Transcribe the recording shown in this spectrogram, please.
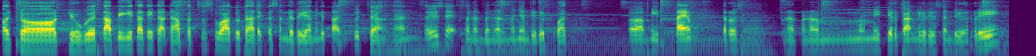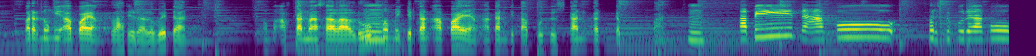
Ojo dewe tapi kita tidak dapat sesuatu dari kesendirian kita. Itu jangan. Saya sih benar-benar menyendiri buat eh, me time terus benar-benar memikirkan diri sendiri merenungi apa yang telah dilalui dan memaafkan masa lalu Hmm. memikirkan apa yang akan kita putuskan ke depan. Tapi nek aku bersyukur aku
